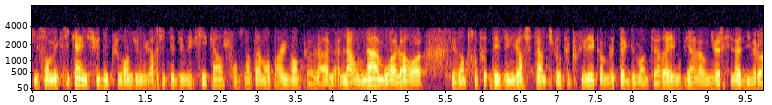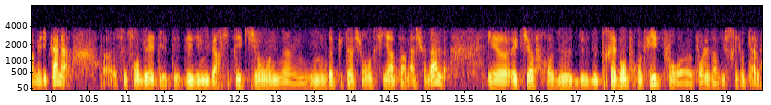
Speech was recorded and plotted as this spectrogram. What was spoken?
qui sont mexicains issus des plus grandes universités du Mexique. Hein. Je pense notamment par exemple la, la UNAM ou alors des, des universités un petit peu plus privées comme le Tec de Monterrey ou bien la Universidad Iberoamericana. ce sont des, universités qui ont une, réputation aussi internationale et, et qui offrent de, de, de, très bons profils pour, pour les industries locales.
